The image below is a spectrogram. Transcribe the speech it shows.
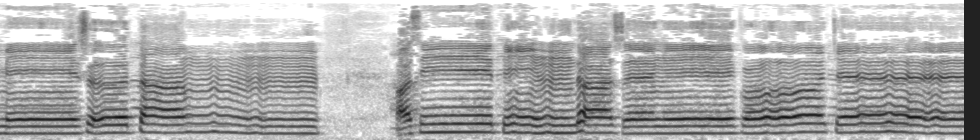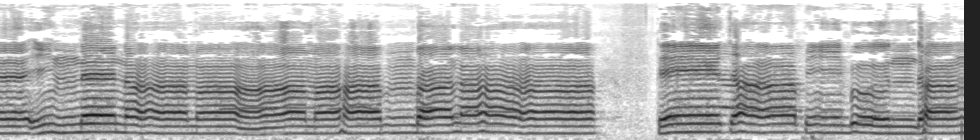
මේ සුතං අසීතින් දසගේ කෝච ඉන්දනාමා මහම්බලා තේචාපි බුද්ධං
